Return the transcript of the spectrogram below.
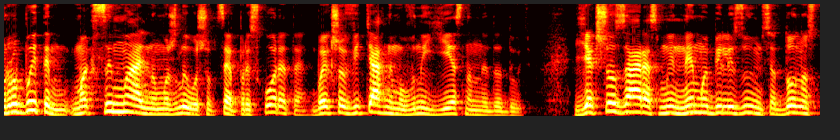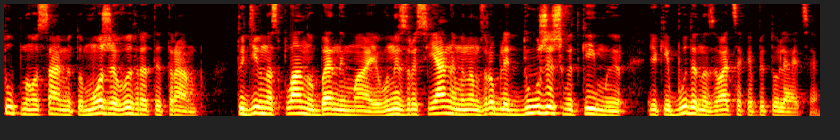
робити максимально можливо, щоб це прискорити. Бо якщо відтягнемо, вони ЄС нам не дадуть. Якщо зараз ми не мобілізуємося до наступного саміту, може виграти Трамп. Тоді в нас плану Б немає. Вони з росіянами нам зроблять дуже швидкий мир, який буде називатися капітуляція.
